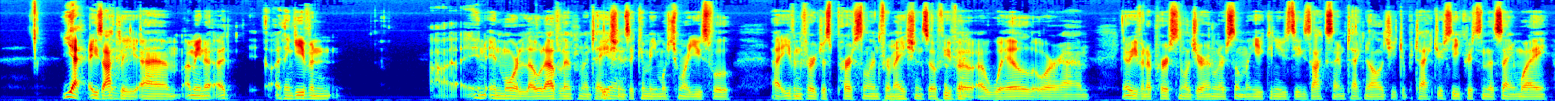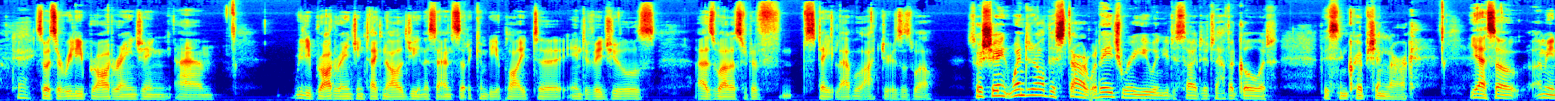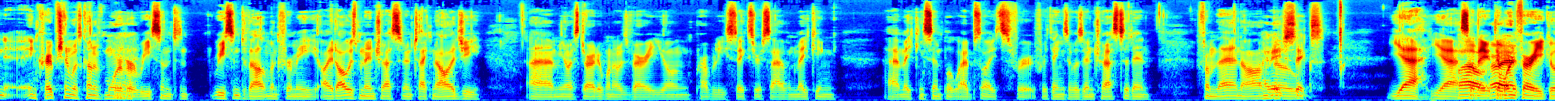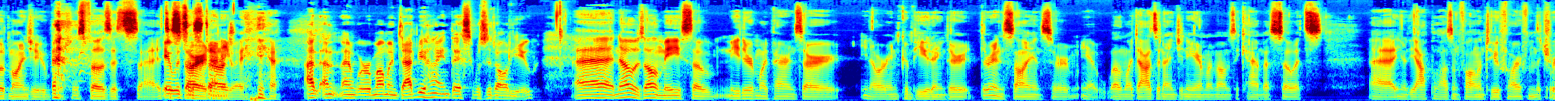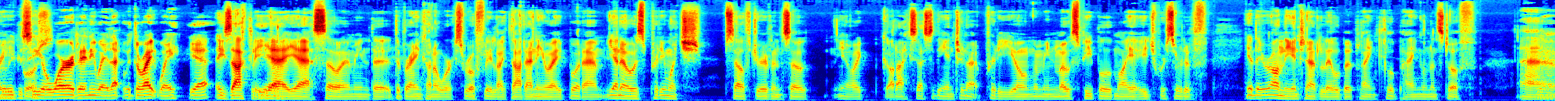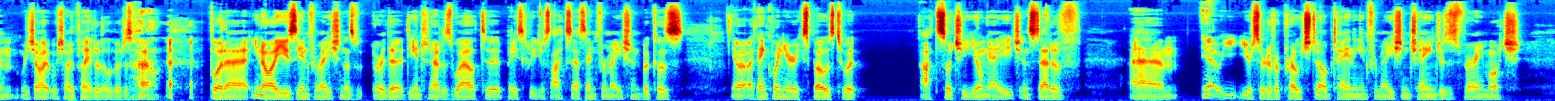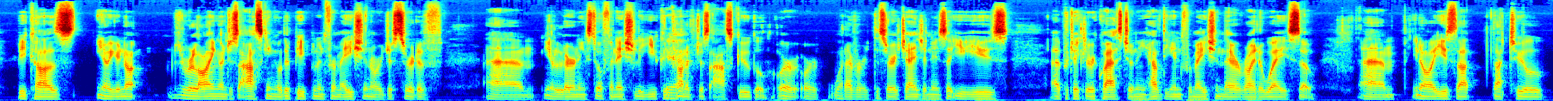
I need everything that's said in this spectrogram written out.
Yeah, exactly. Um, I mean, I, I think even uh, in in more low level implementations, Yeah. it can be much more useful, uh, even for just personal information. So if you've a, a will or um, you know even a personal journal or something, you can use the exact same technology to protect your secrets in the same way. Okay. So it's a really broad ranging, um, really broad ranging technology in the sense that it can be applied to individuals as well as sort of state level actors as well. So, Shane, when did all this start? What age were you when you decided to have a go at this encryption lark? Yeah, so I mean, encryption was kind of more of a recent recent development for me. I'd always been interested in technology. Um, you know, I started when I was very young, probably six or seven, making uh, making simple websites for for things I was interested in. From then on, At age though- six. Yeah, yeah. Wow, so they, they alright. weren't very good, mind you, but I suppose it's uh, it's It a, was a start start. anyway. yeah. And, and, and were mom and dad behind this? Was it all you? Uh, no, it was all me. So neither of my parents are, you know, are in computing. They're they're in science, or you know, well, my dad's an engineer, my mom's a chemist. So it's, uh, you know, the apple hasn't fallen too far from the tree. we could but- see your word anyway, that with the right way. Yeah. Exactly. Yeah. Yeah. yeah, So I mean, the the brain kind of works roughly like that anyway. But um, you know, it was pretty much self driven. So you know, I got access to the internet pretty young. I mean, most people my age were sort of yeah, they were on the internet a little bit playing Club Penguin and stuff. Um, which I which I played a little bit as well, but uh, you know I use the information as or the, the internet as well to basically just access information because you know I think when you're exposed to it at such a young age, instead of um, you know your sort of approach to obtaining information changes very much because you know you're not relying on just asking other people information or just sort of um, you know learning stuff initially. You can Yeah. kind of just ask Google or or whatever the search engine is that you use a particular question and you have the information there right away. So um, you know I use that that tool.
